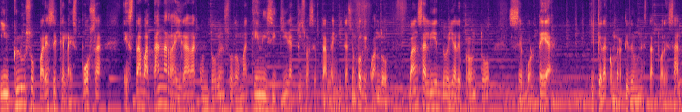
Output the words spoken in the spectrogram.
incluso parece que la esposa estaba tan arraigada con todo en Sodoma que ni siquiera quiso aceptar la invitación, porque cuando van saliendo ella de pronto se voltea y queda convertida en una estatua de sal.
